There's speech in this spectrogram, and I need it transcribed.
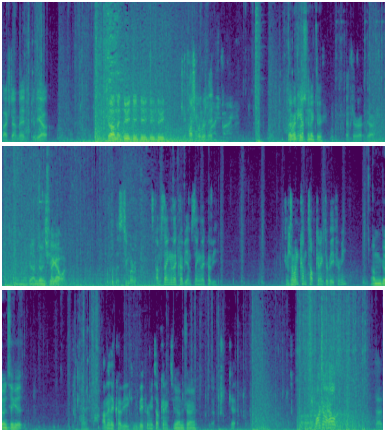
Flash down mid. Could be out. Go, I'm at three, three, three, three, three. Okay, flashing over mid. Might be running close connector. Yeah, there are, there are. Oh my god, I'm going I straight got up. one. There's two more. I'm staying in the cubby. I'm staying in the cubby. Can Okay. someone come top connector bait for me? I'm going ticket. Okay. I'm in the cubby. Can you bait for me top connector? Yeah, I'm trying. Okay. Watch out house. That,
